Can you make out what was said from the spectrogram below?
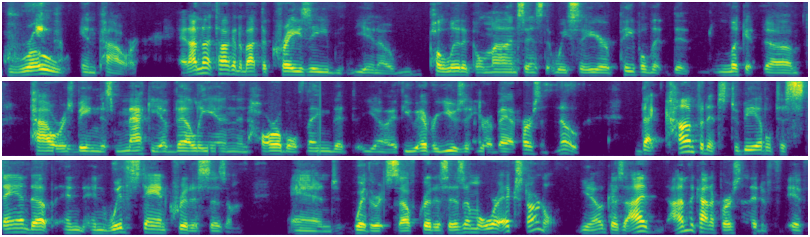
grow in power. And I'm not talking about the crazy, you know, political nonsense that we see, or people that that look at uh, power as being this Machiavellian and horrible thing that you know, if you ever use it, you're a bad person. No, that confidence to be able to stand up and and withstand criticism, and whether it's self criticism or external you know because i i'm the kind of person that if if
